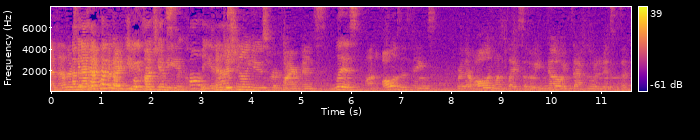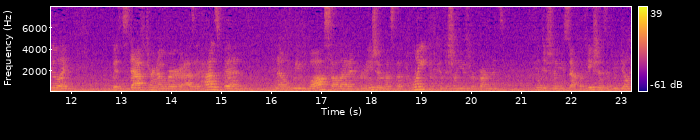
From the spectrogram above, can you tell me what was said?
another I mean, I have subject, had but a I couple do people think conscientiously need call me and ask me. conditional use requirements list on all of the things where they're all in one place so that we know exactly what it is, because I feel like with staff turnover as it has been, you know, we've lost all that information. What's the point of conditional use requirements, conditional use applications if we don't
